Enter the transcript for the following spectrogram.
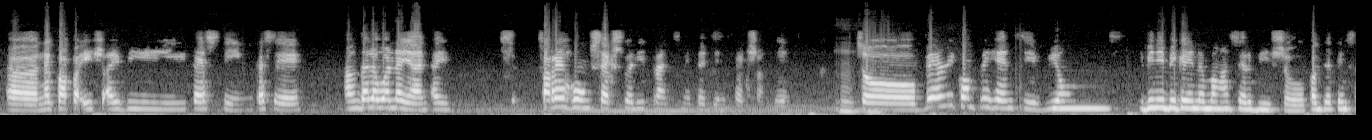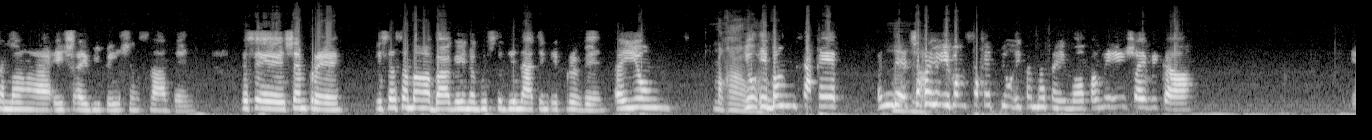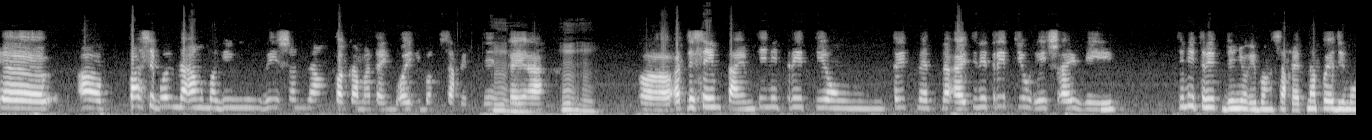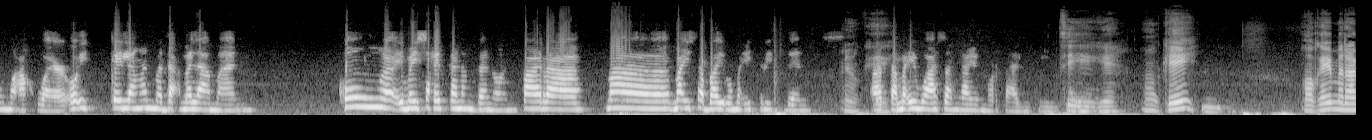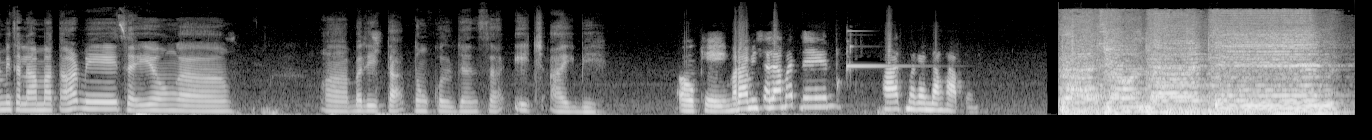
ah, nagpapa-HIV testing kasi ang dalawa na yan ay parehong sexually transmitted infection din. Mhm. So, very comprehensive yung ibinibigay ng mga serbisyo pagdating sa mga HIV patients natin. Kasi, syempre, isa sa mga bagay na gusto din nating i-prevent ay yung, Makawa. yung ibang sakit. Hindi, Mhm. tsaka yung ibang sakit yung ikamatay mo. Pag may HIV ka, eh, ah, possible na ang maging reason ng pagkamatay mo ay ibang sakit din. Mhm. Kaya, Mhm. uh, at the same time, tinitreat yung treatment na, ay, tinitreat yung HIV, tinitreat din yung ibang sakit na pwede mong ma-acquire o kailangan mada- malaman kung uh, may sakit ka ng ganon para ma- maisabay o maitreat din Okay. at uh, maiwasan nga yung mortality. Sige. Okay. Mm. Okay, maraming salamat Army sa iyong ah, ah, balita tungkol dyan sa HIV. Okay, maraming salamat din at magandang hapon. Radyo natin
